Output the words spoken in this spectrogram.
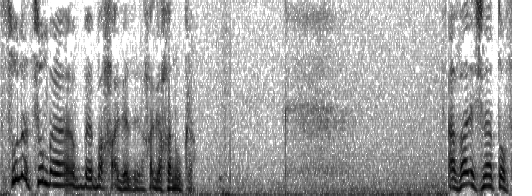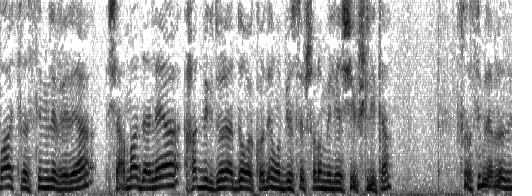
אסור לצום בחג הזה, חג החנוכה. אבל ישנה תופעה שצריך לשים לב אליה, שעמד עליה אחד מגדולי הדור הקודם, רבי יוסף שלום אלישיב שליטה. צריך לשים לב לזה.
